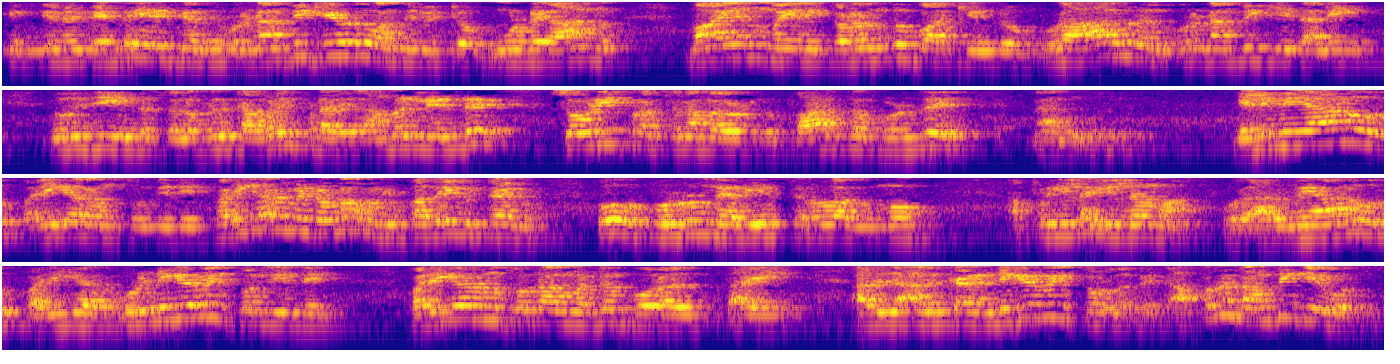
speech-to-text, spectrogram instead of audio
எங்களுக்கு என்ன இருக்கிறது? ஒரு நம்பிக்கையோடு வந்து விட்டோம் உங்களுடைய ஆண் மாயன் மயனை தொடர்ந்து பார்க்கின்றோம். ஒரு ஆறுதல் ஒரு நம்பிக்கை தானே குருஜி என்று சொல்லப்படுது. கவலைப்படாதீர்கள். அமர்கள் என்று சோழி பிரசனம் அவர்களுக்கு பார்த்த பொழுது நான் ஒரு எளிமையான ஒரு பரிகாரம் சொல்கிறேன். பரிகாரம் என்றோட அவர்கள் பதவி விட்டாங்க ஓ பொருள் நிறைய செலவாகுமோ? அப்படிலாம் இல்லைம்மா. ஒரு அருமையான ஒரு பரிகாரம் ஒரு நிகழ்வை சொல்கின்றேன். பரிகாரம் சொன்னால் மட்டும் போறாது தாயே. அது அதுக்கான நிகழ்வை சொல்ல வேண்டும். அப்பதான் நம்பிக்கை வரும்.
